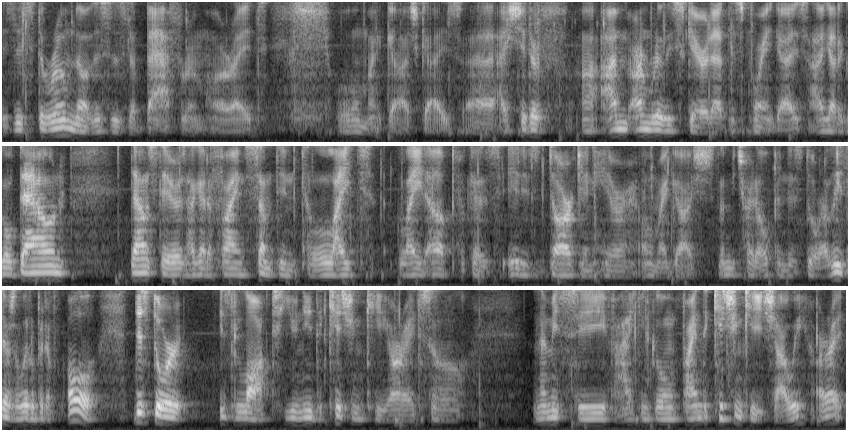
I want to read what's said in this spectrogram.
Is this the room? No, this is the bathroom. All right. Oh my gosh, guys. Uh, I should have. Uh, I'm I'm really scared at this point, guys. I gotta go down, downstairs. I gotta find something to light light up because it is dark in here. Oh my gosh. Let me try to open this door. At least there's a little bit of. Oh, this door is locked. You need the kitchen key. All right. So let me see if I can go and find the kitchen key, shall we? All right.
